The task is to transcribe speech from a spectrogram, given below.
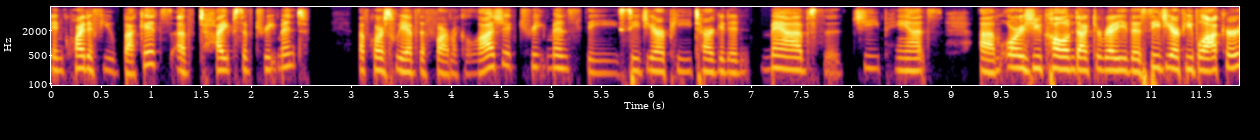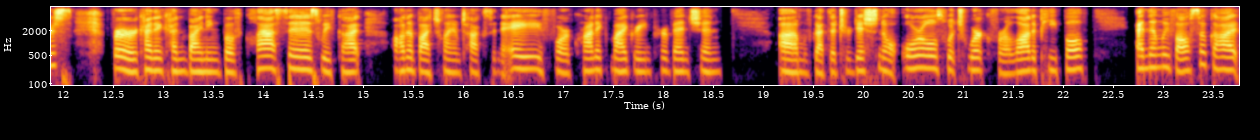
in quite a few buckets of types of treatment. Of course, we have the pharmacologic treatments, the CGRP targeted MABs, the gepants, um, or as you call them, Dr. Reddy, the CGRP blockers for kind of combining both classes. We've got onabotulinum toxin A for chronic migraine prevention. Um, we've got the traditional orals, which work for a lot of people. And then we've also got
